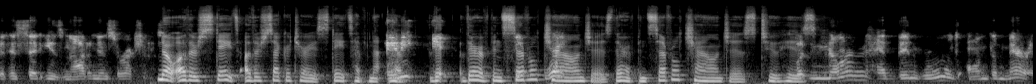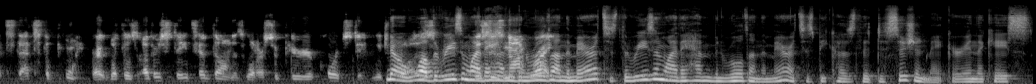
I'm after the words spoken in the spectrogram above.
that has said he is not an insurrectionist. No, other states, other Secretary of States have not. Have, Any- there, there have been several Right. challenges. There have been several challenges to But his. none have been ruled on the merits. That's the point, right? What those other states have done is what our superior courts did, which No, was, well, the reason why they haven't been ruled right. on the merits is the reason why they haven't been ruled on the merits is because the decision maker in the case,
